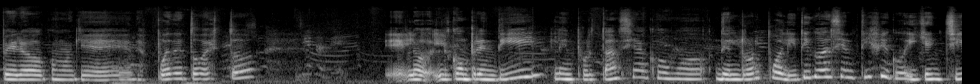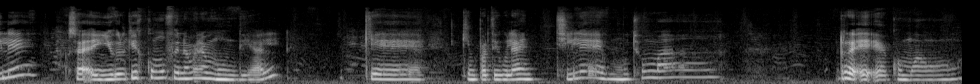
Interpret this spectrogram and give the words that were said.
Pero como que después de todo esto, eh, lo, lo comprendí la importancia como del rol político del científico y que en Chile, o sea, yo creo que es como un fenómeno mundial que, que en particular en Chile es mucho más re- eh, como,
